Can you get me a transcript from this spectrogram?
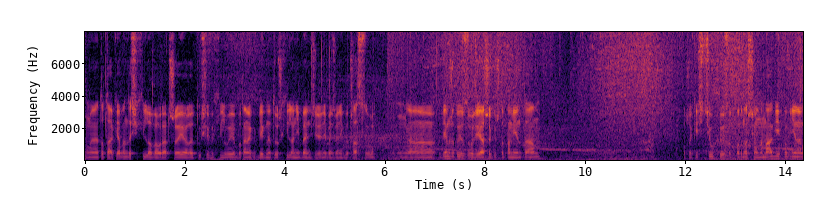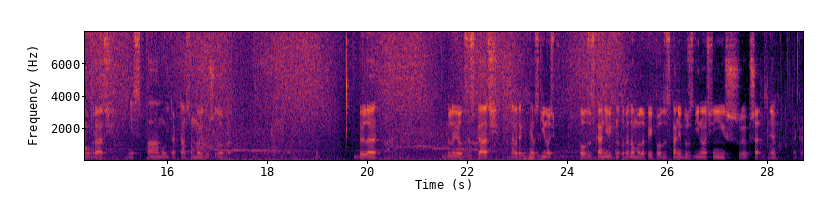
E, to tak, ja będę się healował raczej, ale tu się wyhealuję, bo tam jak wbiegnę to już heala nie będzie, nie będzie na niego czasu. E, wiem, że tu jest złodziejaszek, już to pamiętam. Może jakieś ciuchy z odpornością na magię powinienem ubrać? Nie spamuj tak, tam są moje dusze, dobra. Byle... Byle je odzyskać. Nawet jakbym miał zginąć po odzyskaniu ich, no to wiadomo, lepiej po odzyskaniu dusz zginąć niż y, przed, nie? Taka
